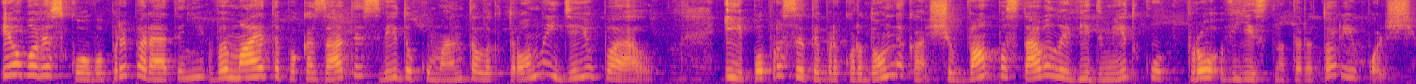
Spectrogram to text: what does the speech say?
І обов'язково при перетині ви маєте показати свій документ електронний дію ПЛ і попросити прикордонника, щоб вам поставили відмітку про в'їзд на територію Польщі.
